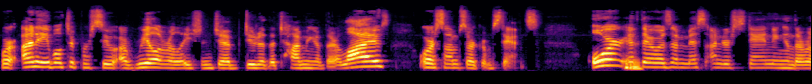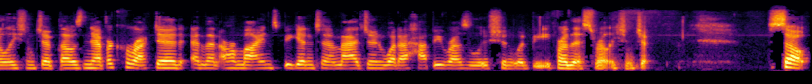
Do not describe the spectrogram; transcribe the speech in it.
were unable to pursue a real relationship due to the timing of their lives or some circumstance. Or if Mm. there was a misunderstanding in the relationship that was never corrected, and then our minds begin to imagine what a happy resolution would be for this relationship. So,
